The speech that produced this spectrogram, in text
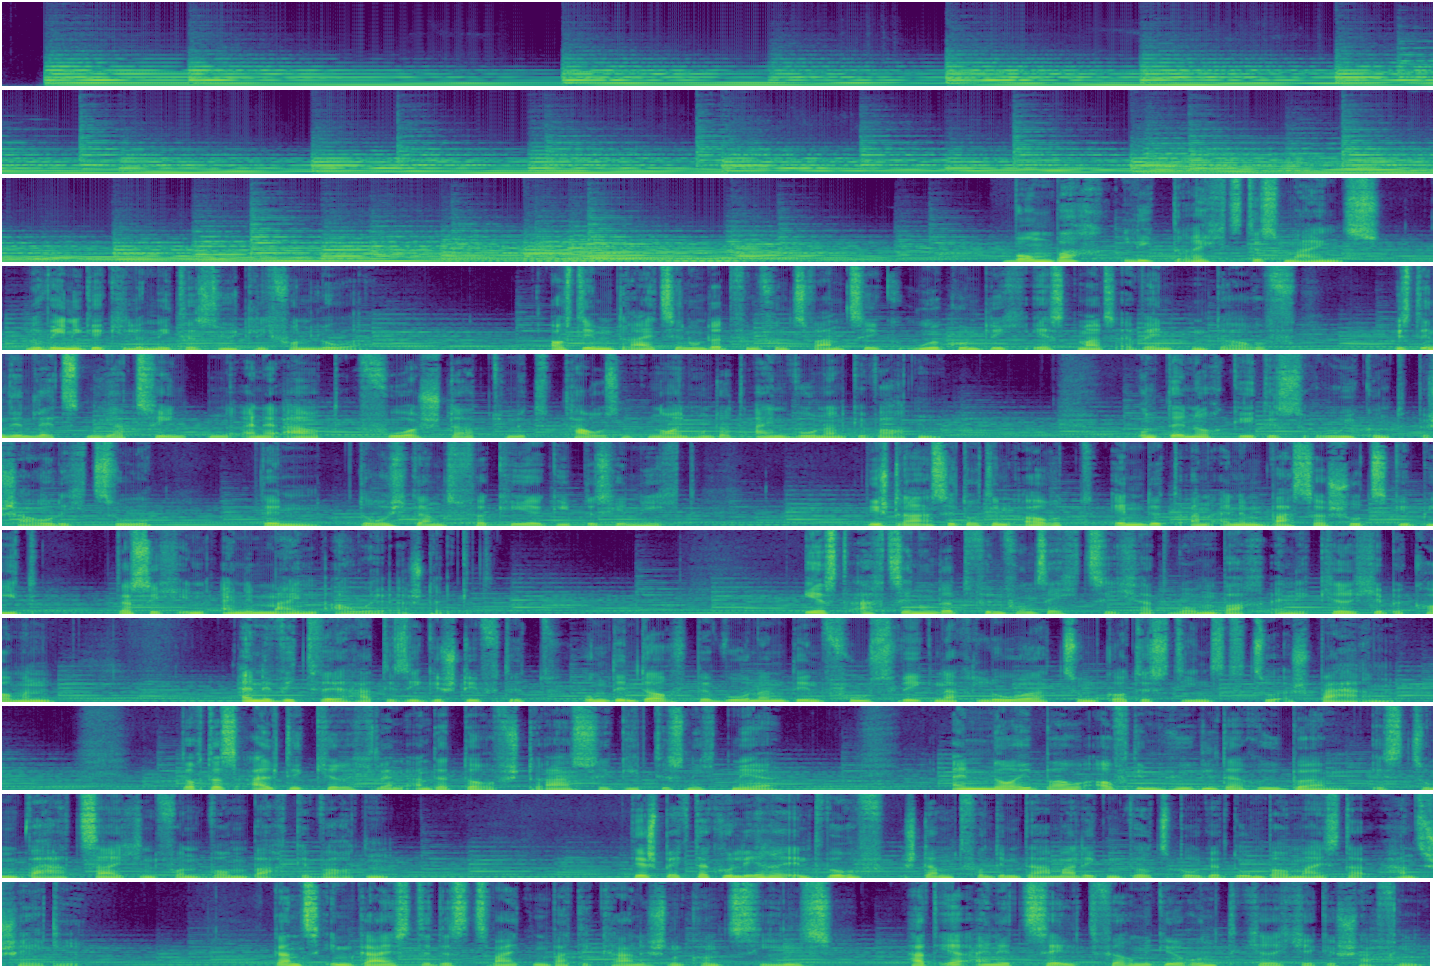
Wombach liegt rechts des Mains, nur wenige Kilometer südlich von Lohr. Aus dem 1325 urkundlich erstmals erwähnten Dorf ist in den letzten Jahrzehnten eine Art Vorstadt mit 1900 Einwohnern geworden. Und dennoch geht es ruhig und beschaulich zu, denn Durchgangsverkehr gibt es hier nicht. Die Straße durch den Ort endet an einem Wasserschutzgebiet, das sich in eine Mainaue erstreckt. Erst 1865 hat Wombach eine Kirche bekommen. Eine Witwe hatte sie gestiftet, um den Dorfbewohnern den Fußweg nach Lohr zum Gottesdienst zu ersparen. Doch das alte Kirchlein an der Dorfstraße gibt es nicht mehr. Ein Neubau auf dem Hügel darüber ist zum Wahrzeichen von Wombach geworden. Der spektakuläre Entwurf stammt von dem damaligen Würzburger Dombaumeister Hans Schädel. Ganz im Geiste des Zweiten Vatikanischen Konzils hat er eine zeltförmige Rundkirche geschaffen.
